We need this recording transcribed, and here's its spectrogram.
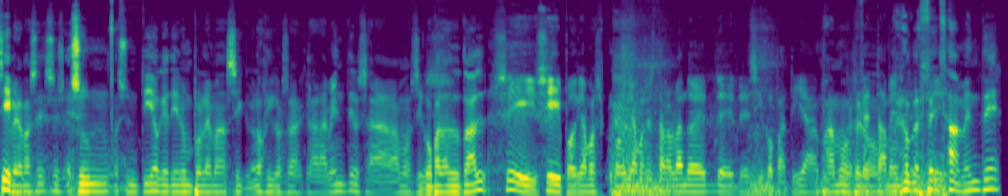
Sí, pero además es, es- un, es un tío que tiene un problema psicológico, o sea, claramente, o sea, vamos, psicópata total. Sí, sí, podríamos, podríamos estar hablando de, de- de psicopatía Vamos, pero, perfectamente. pero sí. perfectamente.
